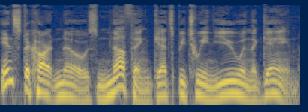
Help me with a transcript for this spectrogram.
Instacart knows nothing gets between you and the game.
